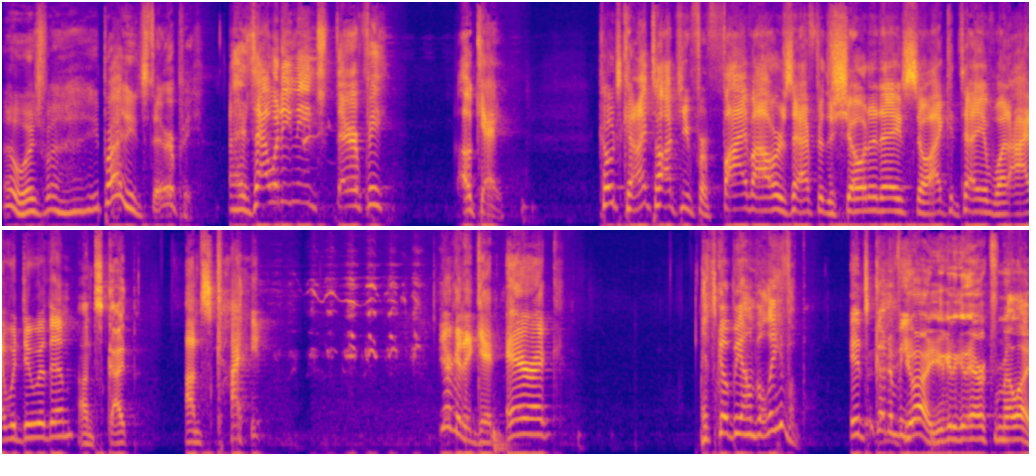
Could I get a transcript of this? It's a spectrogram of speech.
Oh, where's he probably needs therapy. Is that what he needs? Therapy? Okay. Coach, can I talk to you for five hours after the show today so I can tell you what I would do with him on Skype. on Skype? You're gonna get Eric. It's gonna be unbelievable. It's gonna be You are. You're going to get Eric from LA.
